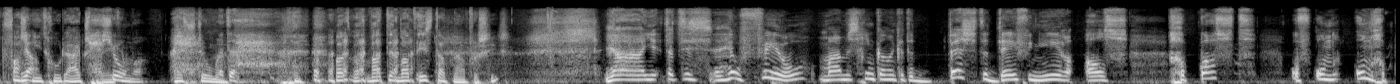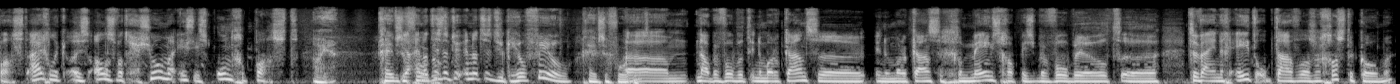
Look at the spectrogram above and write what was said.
vast Ja. niet goed uitspreken. Eh, Wat, wat, wat, wat is dat nou precies? Ja, je- dat is heel veel. Maar misschien kan ik het het beste definiëren als gepast of on- ongepast. Eigenlijk is alles wat Hashuma is, is ongepast. Oh ja. Geef een Ja, en, dat is natuurlijk, en dat is natuurlijk heel veel. Geef een voorbeeld. Ehm, nou, bijvoorbeeld in de Marokkaanse, in de Marokkaanse gemeenschap is bijvoorbeeld eh, te weinig eten op tafel als er gasten komen.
